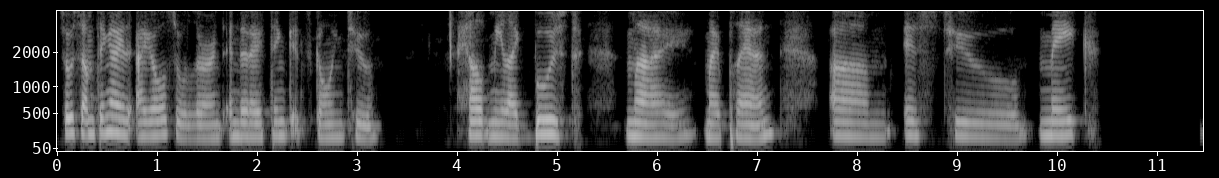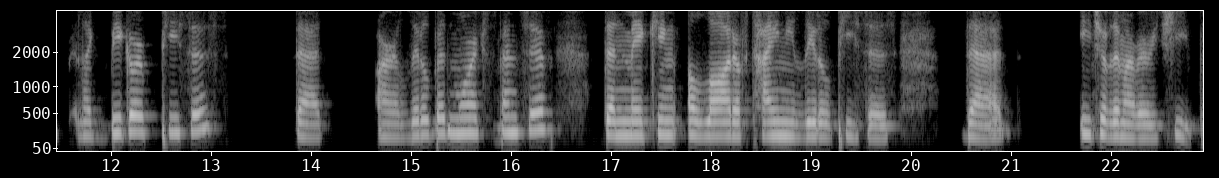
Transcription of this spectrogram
So something I, I also learned and that I think it's going to help me like boost my my plan um, is to make like bigger pieces that are a little bit more expensive than making a lot of tiny little pieces that each of them are very cheap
